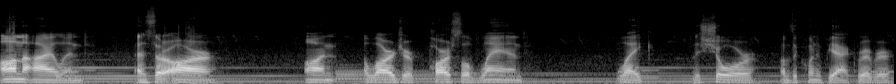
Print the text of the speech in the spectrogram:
on the island as there are on a larger parcel of land like the shore of the Quinnipiac River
